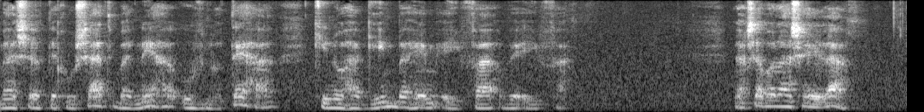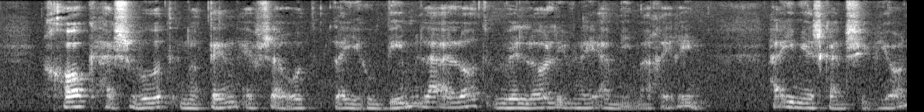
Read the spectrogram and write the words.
מאשר תחושת בניה ובנותיה כי נוהגים בהם איפה ואיפה. ועכשיו עולה השאלה, חוק השבות נותן אפשרות ליהודים לעלות ולא לבני עמים אחרים. האם יש כאן שוויון?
